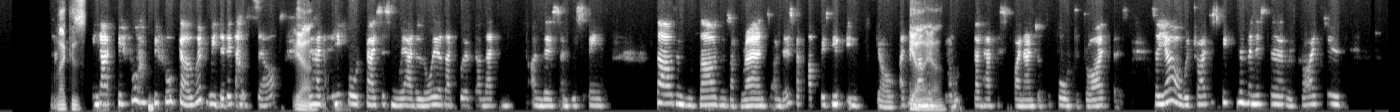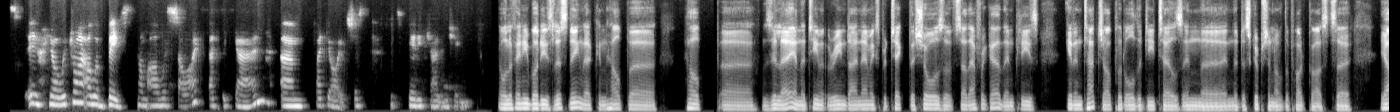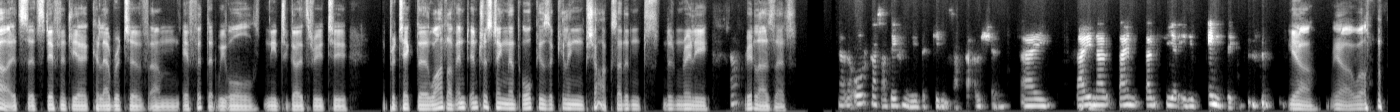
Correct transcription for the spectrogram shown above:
Like, is You know, before before COVID, we did it ourselves. yeah, We had many court cases, and we had a lawyer that worked on that on this, and we spent thousands and thousands of rands on this. But obviously, in, you know, at the Yeah, moment, we don't have this financial support to drive this. So yeah, we try to speak to the minister. We try to, eh, yeah, we try our best from our side that we can. Um, but yeah, it's just it's very challenging. well, if anybody's listening that can help uh, help uh, Zile and the team at Marine Dynamics protect the shores of South Africa, then please get in touch. I'll put all the details in the in the description of the podcast. So yeah, it's it's definitely a collaborative um, effort that we all need to go through to protect the wildlife. And interesting that orcas are killing sharks. I didn't didn't really Oh. realize that. Now, the orcas are definitely the kings of the ocean. They they Mm-hmm. know they don't fear any, anything. Yeah, yeah. Well,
